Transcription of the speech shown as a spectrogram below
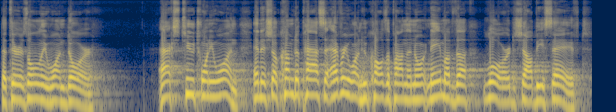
that there is only one door. Acts 2:21 And it shall come to pass that everyone who calls upon the name of the Lord shall be saved.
